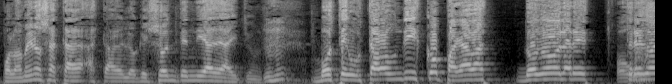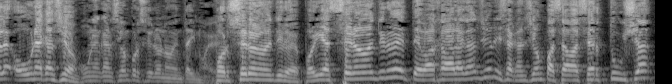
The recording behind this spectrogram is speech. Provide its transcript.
por lo menos hasta, hasta lo que yo entendía de iTunes. Vos te gustaba un disco, pagabas dos dólares, O tres un- dólares- o una canción. Una canción por 0.99. Por 0.99. Ponías 0.99, te bajaba la canción y esa canción pasaba a ser tuya.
